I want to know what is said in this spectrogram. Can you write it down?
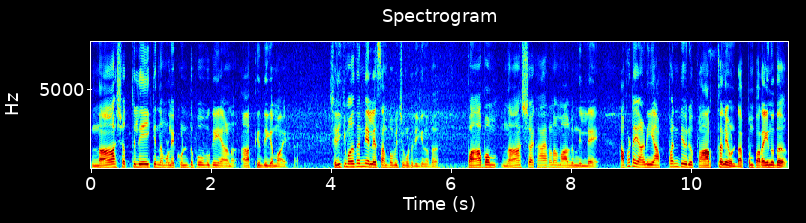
നാശത്തിലേക്ക് നമ്മളെ കൊണ്ടുപോവുകയാണ് ആത്യന്തികമായിട്ട്. ശരിക്കും അത് തന്നെയല്ലേ സംഭവിച്ചുകൊണ്ടിരിക്കുന്നത്? പാപം നാശകാരണമാകുന്നില്ലേ? അവിടെയാണ് ഈ അപ്പന്റെ ഒരു പ്രാർത്ഥനയുണ്ട്. അപ്പം പറയുന്നത്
